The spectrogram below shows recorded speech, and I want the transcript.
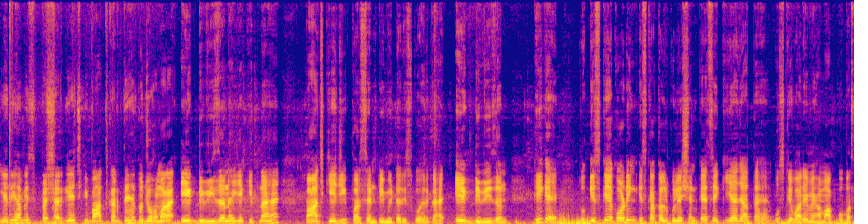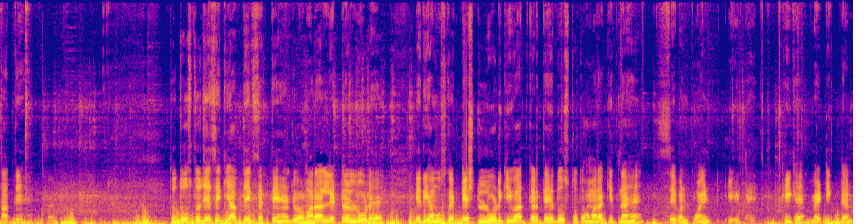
यदि हम इस प्रेशर गेज की बात करते हैं तो जो हमारा एक डिवीज़न है, ये कितना है? पाँच के पर सेंटीमीटर स्क्वायर का है, एक डिवीज़न ठीक है? तो इसके अकॉर्डिंग इसका कैलकुलेशन कैसे किया जाता है, उसके बारे में हम आपको बताते हैं। तो दोस्तों, जैसे कि आप देख सकते हैं, जो हमारा लेटरल लोड है, यदि हम उसके टेस्ट लोड की बात करते हैं, दोस्तों तो हमारा कितना है? 7.8 है। ठीक है? मैट्रिक टन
